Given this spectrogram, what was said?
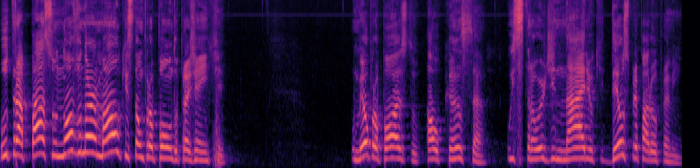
Ultrapassa o novo normal que estão propondo para a gente. O meu propósito alcança o extraordinário que Deus preparou para mim.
